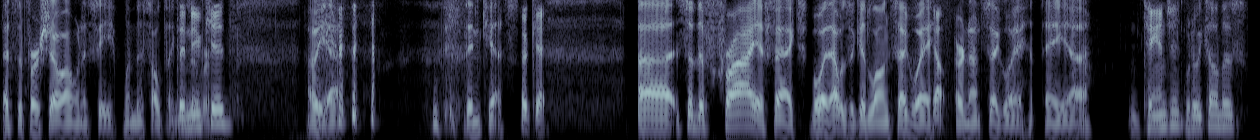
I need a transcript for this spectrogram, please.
That's the first show I want to see when this whole thing. the new over. kids. Oh yeah. then Kiss. Okay. Uh, so the Frey effect, boy, that was a good long segue, Yep. or not segue. A uh, Tangent. what do we call those?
